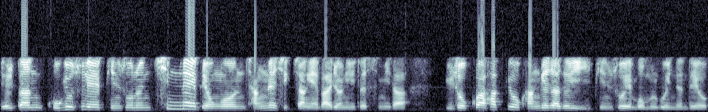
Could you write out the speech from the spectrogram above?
일단 고 교수의 빈소는 침례병원 장례식장에 마련이 됐습니다. 유족과 학교 관계자들이 이 빈소에 머물고 있는데요.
